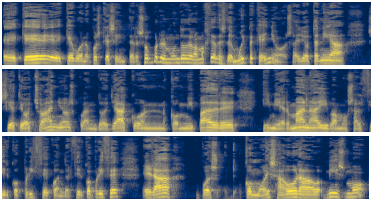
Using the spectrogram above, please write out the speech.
eh, que, que, bueno, pues que se interesó por el mundo de la magia desde muy pequeño. O sea, yo tenía 7, 8 años cuando ya con, con mi padre y mi hermana íbamos al Circo Price, cuando el Circo Price era, pues, como es ahora mismo,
